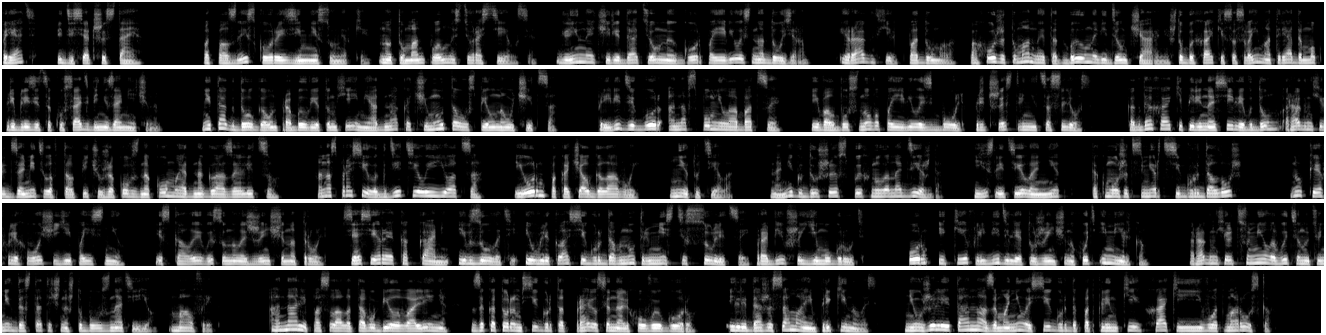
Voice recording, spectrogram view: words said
Прядь 56. Подползли скорые зимние сумерки, но туман полностью рассеялся. Длинная череда темных гор появилась над озером, и Рагнхильд подумала, похоже, туман этот был наведен чарами, чтобы Хаки со своим отрядом мог приблизиться к усадьбе незамеченным. Не так долго он пробыл в Йотунхейме, однако чему-то успел научиться. При виде гор она вспомнила об отце, и во лбу снова появилась боль, предшественница слез. Когда Хаки переносили в дом, Рагнхельд заметила в толпе чужаков знакомое одноглазое лицо. Она спросила, где тело ее отца, и Орм покачал головой. Нету тела. На миг в душе вспыхнула надежда. Если тела нет, так может смерть Сигурда ложь? Но Кефли Хвощ ей пояснил. Из скалы высунулась женщина-тролль вся серая как камень и в золоте, и увлекла Сигурда внутрь вместе с улицей, пробившей ему грудь. Орм и Кефли видели эту женщину хоть и мельком. Рагнхельд сумела вытянуть у них достаточно, чтобы узнать ее, Малфред. Она ли послала того белого оленя, за которым Сигурд отправился на Ольховую гору? Или даже сама им прикинулась? Неужели это она заманила Сигурда под клинки Хаки и его отморозков?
